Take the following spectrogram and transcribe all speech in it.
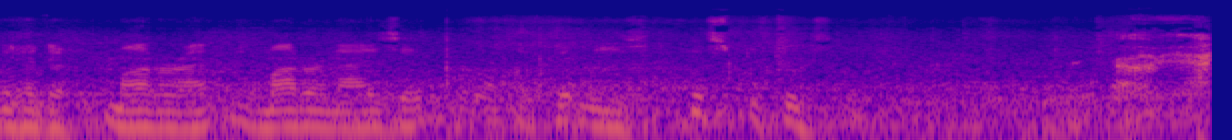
They had to modernize, modernize it, like put these speakers. Oh, yeah.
